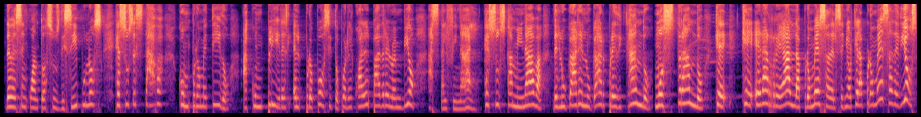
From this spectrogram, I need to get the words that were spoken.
de vez en cuando a sus discípulos. Jesús estaba comprometido a cumplir el propósito por el cual el Padre lo envió hasta el final. Jesús caminaba de lugar en lugar predicando, mostrando que que era real la promesa del Señor, que la promesa de Dios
